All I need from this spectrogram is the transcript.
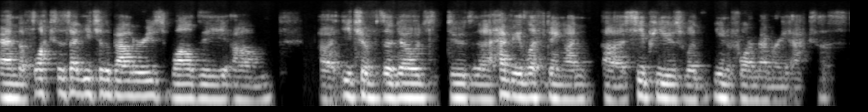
and the fluxes at each of the boundaries while the um, uh, each of the nodes do the heavy lifting on uh, CPUs with uniform memory access.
